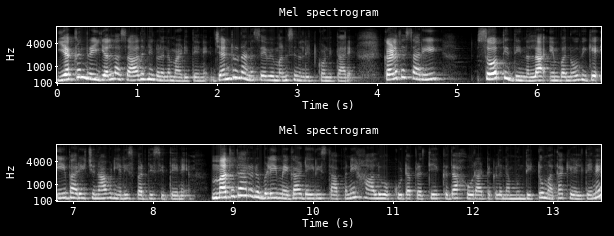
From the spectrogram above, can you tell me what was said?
ಯಾಕಂದರೆ ಎಲ್ಲ ಸಾಧನೆಗಳನ್ನು ಮಾಡಿದ್ದೇನೆ. ಜನರು ನನ್ನ ಸೇವೆ ಮನಸ್ಸಿನಲ್ಲಿಟ್ಕೊಂಡಿದ್ದಾರೆ. ಕಳೆದ ಸಾರಿ ಸೋತಿದ್ದೀನಲ್ಲ ಎಂಬ ನೋವಿಗೆ ಈ ಬಾರಿ ಚುನಾವಣೆಯಲ್ಲಿ ಸ್ಪರ್ಧಿಸಿದ್ದೇನೆ. ಮತದಾರರ ಬಳಿ ಮೆಗಾ ಡೈರಿ ಸ್ಥಾಪನೆ, ಹಾಲು ಒಕ್ಕೂಟ ಪ್ರತ್ಯೇಕದ ಹೋರಾಟಗಳನ್ನು ಮುಂದಿಟ್ಟು ಮತ ಕೇಳ್ತೇನೆ.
